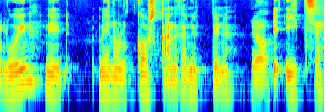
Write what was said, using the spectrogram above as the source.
luin, niin me en ollut koskaan niitä nyppinyt Joo. itse.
